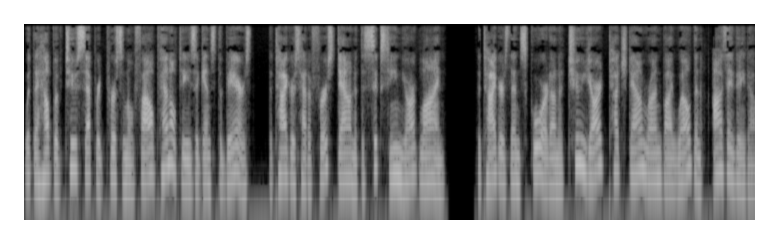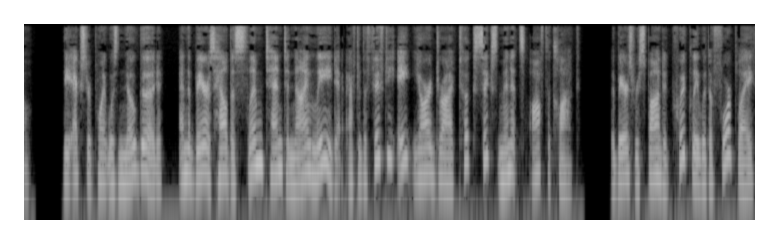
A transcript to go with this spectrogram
With the help of two separate personal foul penalties against the Bears, the Tigers had a first down at the 16 yard line. The Tigers then scored on a two yard touchdown run by Weldon Azevedo. The extra point was no good, and the Bears held a slim 10 9 lead after the 58 yard drive took six minutes off the clock. The Bears responded quickly with a four play,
